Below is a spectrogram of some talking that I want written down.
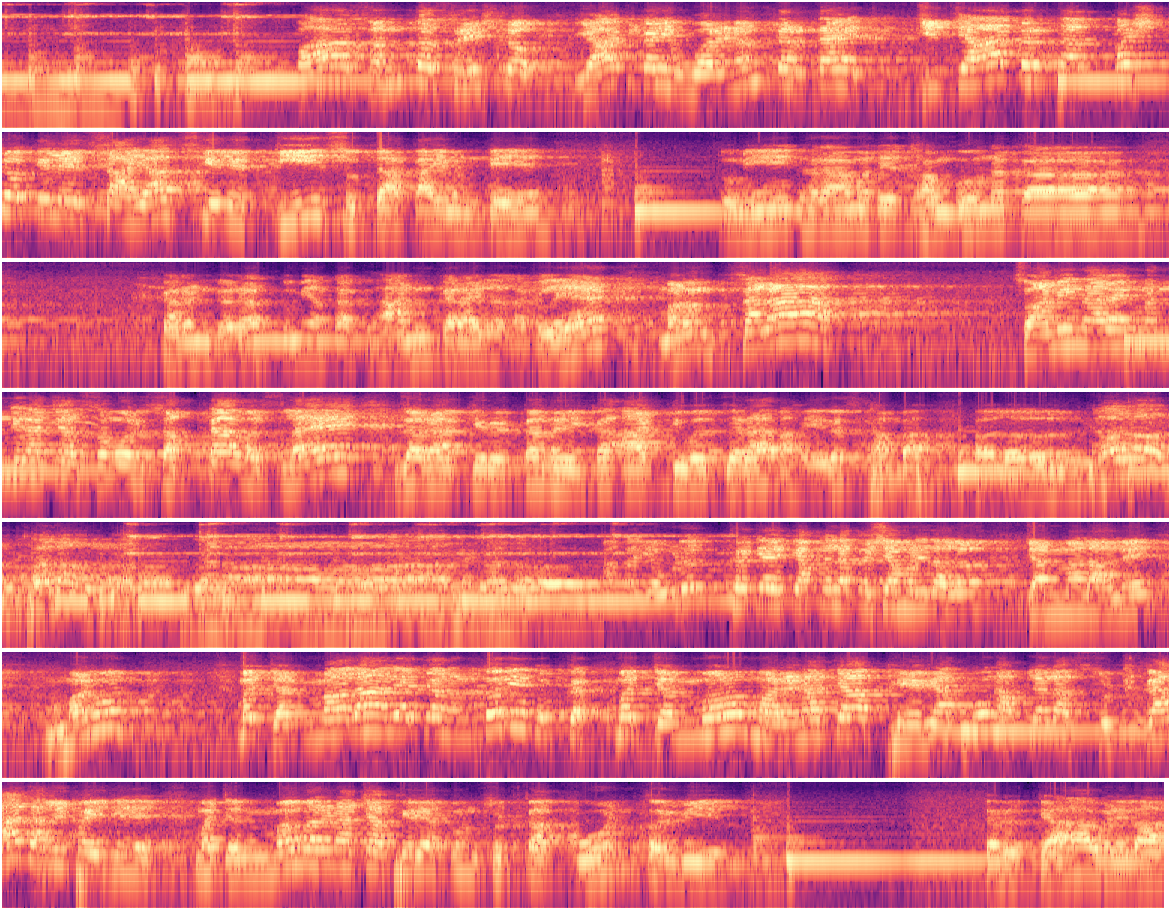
श्रेष्ठ या ठिकाणी वर्णन करतायत जिच्या करता कष्ट केले सायास केले ती सुद्धा काय म्हणते? तुम्ही घरामध्ये थांबू नका. कारण घरात तुम्ही आता घाण करायला लागले. म्हणून चला स्वामीनारायण मंदिराच्या समोर सप्ताह बसलाय. जरा कीर्तन ऐका. आठ दिवस जरा बाहेरच थांबा. आता एवढं दुःख जे आहे ते आपल्याला कशामुळे झालं? जन्माला आले. म्हणून मग जन्माला आल्याच्या नंतरही दुःख. मग जन्म मरणाच्या फेऱ्यातून आपल्याला सुटका झाली पाहिजे. मग जन्म मरणाच्या फेऱ्यातून सुटका कोण करवील? तर त्या वेळेला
